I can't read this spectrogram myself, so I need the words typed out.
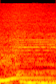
Yeah.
